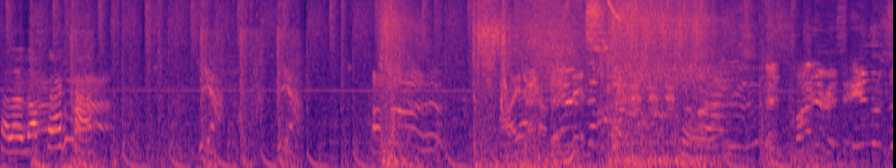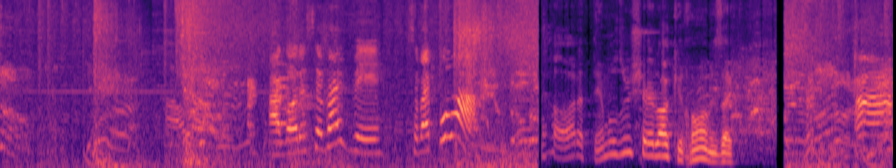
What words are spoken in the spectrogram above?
Falando ó pra cá. Agora você vai ver. Você vai pular. É hora, temos um Sherlock Holmes aqui. Ah.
